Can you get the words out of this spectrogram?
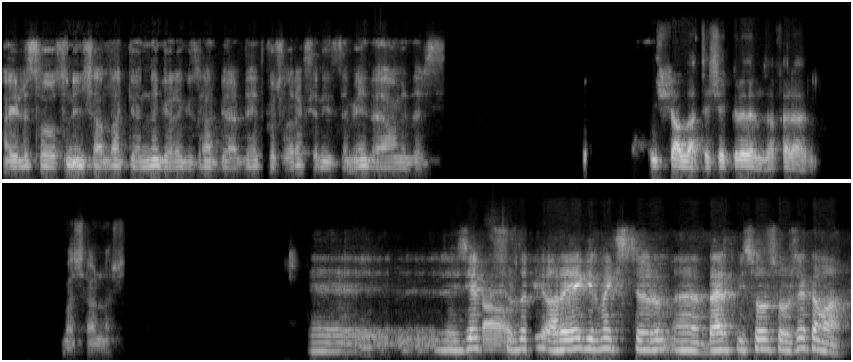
Hayırlısı olsun inşallah gönlüne göre güzel bir yerde head coach olarak seni izlemeye devam ederiz. İnşallah. Teşekkür ederim Zafer abi. Başarılar. Ee, Recep Sağ ol. şurada bir araya girmek istiyorum. Ee, Berk bir soru soracak ama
